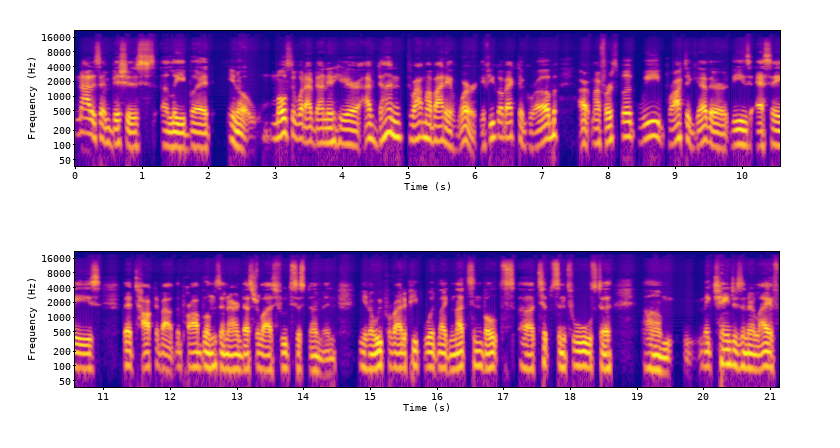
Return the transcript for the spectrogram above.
not as ambitiously, but you know, most of what I've done in here, I've done throughout my body of work. If you go back to Grub, our, my first book, we brought together these essays that talked about the problems in our industrialized food system. And, you know, we provided people with like nuts and bolts, uh, tips and tools to um, make changes in their life,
